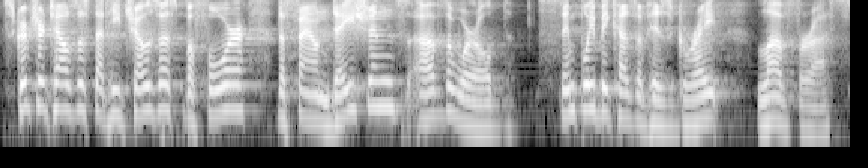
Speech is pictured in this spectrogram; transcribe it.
Scripture tells us that he chose us before the foundations of the world simply because of his great love for us.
